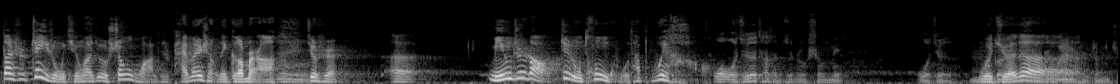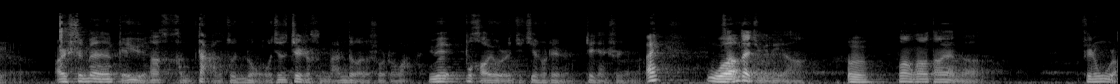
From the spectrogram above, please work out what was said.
但是这种情况就是升华了，就是台湾省那哥们儿啊，就是呃，明知道这种痛苦他不会好，我我觉得他很尊重生命，我觉得，我觉得我也是这么觉得。而身边人给予他很大的尊重，我觉得这是很难得的。说实话，因为不好有人去接受这个这件事情的。哎，咱我们再举个例啊，嗯冯小刚导演的《非诚勿扰》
